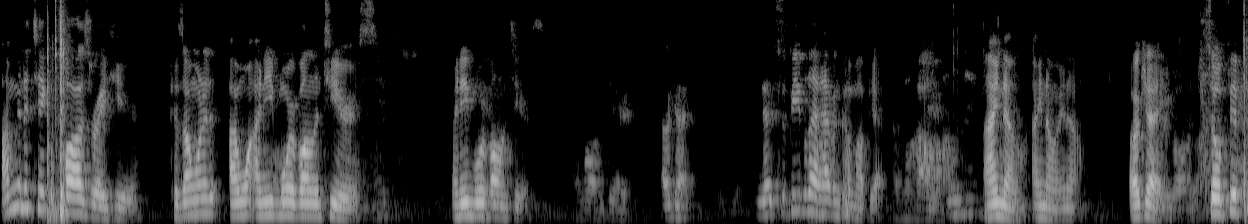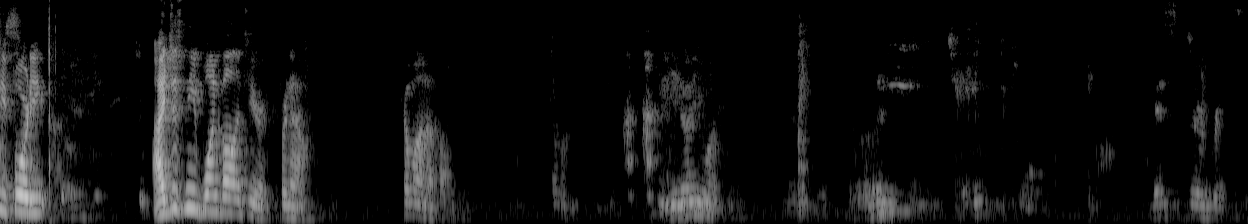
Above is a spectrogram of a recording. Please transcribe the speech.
I'm going to take a pause right here because I want to I want I need more volunteers. I need more volunteers. I volunteer. Okay. That's the people that haven't come up yet. I volunteer. I know, I know, I know. Okay. So 50 40 I just need one volunteer for now. Come on up, Isaac. Come on. You know you want to. Mr. Britson.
